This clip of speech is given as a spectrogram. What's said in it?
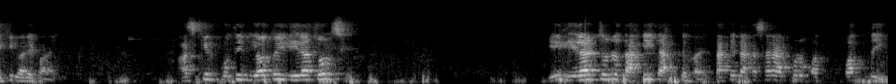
দেখিবারে পায়। আজকের প্রতিনিয়তই লীলা চলছে? এই লীলার জন্য তাকেই ডাকতে হয়। তাকে ডাকা ছাড়া আর কোনো পথ- নেই।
